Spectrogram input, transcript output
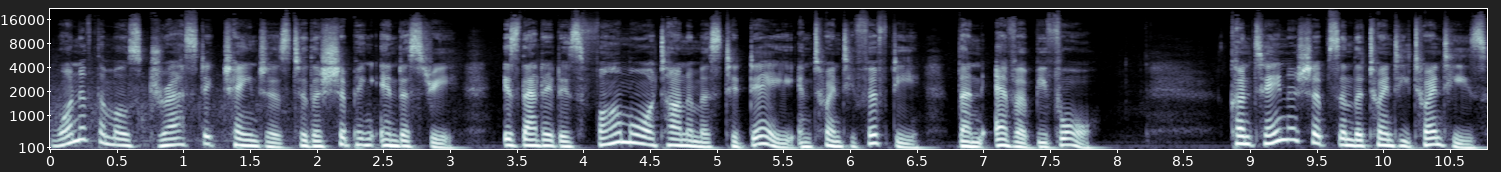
One of the most drastic changes to the shipping industry is that it is far more autonomous today in 2050 than ever before. Container ships in the 2020s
